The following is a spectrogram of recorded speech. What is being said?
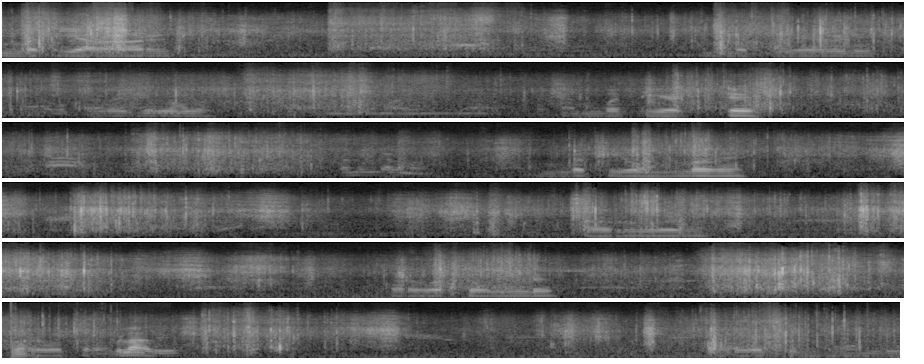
അമ്പത്തി ആറ് അമ്പത്തി ഏഴ് അമ്പത്തി എട്ട് അമ്പത്തി ഒമ്പത് അറുപത് அறுபது அறுபத்தொன்று அறுபத்தி ரெண்டு அறுபத்தி மூன்று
